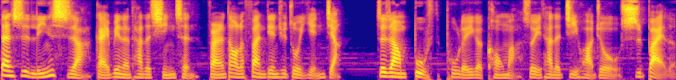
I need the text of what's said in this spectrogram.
但是临时啊改变了他的行程，反而到了饭店去做演讲，这让 Booth 扑了一个空嘛，所以他的计划就失败了。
